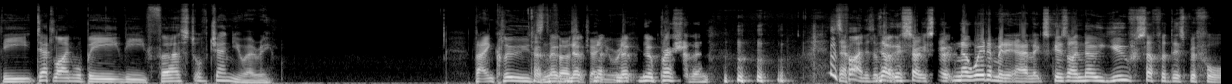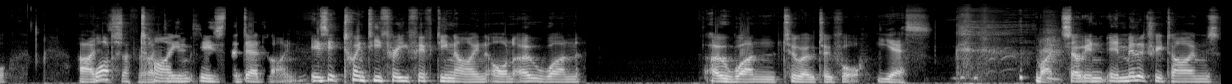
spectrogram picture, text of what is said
The deadline will be the 1st of January. That includes the 1st no, of January. no, no, no pressure then. That's fine. No, sorry, sorry. No, wait a minute, Alex, because I know you've suffered this before. I what suffer it, I did time is the deadline? Is it 23.59 on 01 01 2024? Yes. Right, so in, in military times,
